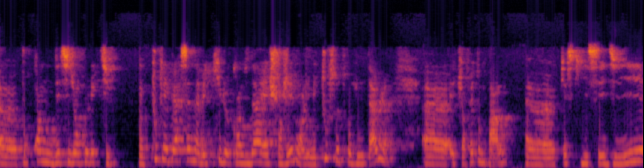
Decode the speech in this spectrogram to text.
euh, pour prendre une décision collective. Donc toutes les personnes avec qui le candidat a échangé, on les met tous autour d'une table, et puis en fait on parle. Qu'est-ce qui s'est dit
